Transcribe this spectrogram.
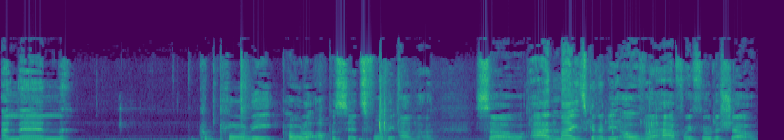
and then complete polar opposites for the other. So our night's gonna be over halfway through the show.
